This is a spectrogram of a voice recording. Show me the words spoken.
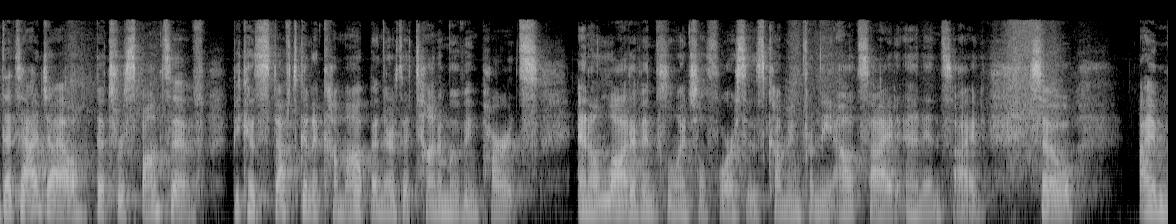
that's agile, that's responsive, because stuff's going to come up and there's a ton of moving parts and a lot of influential forces coming from the outside and inside. So, I'm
